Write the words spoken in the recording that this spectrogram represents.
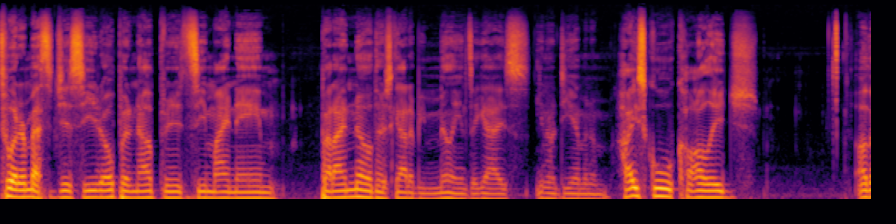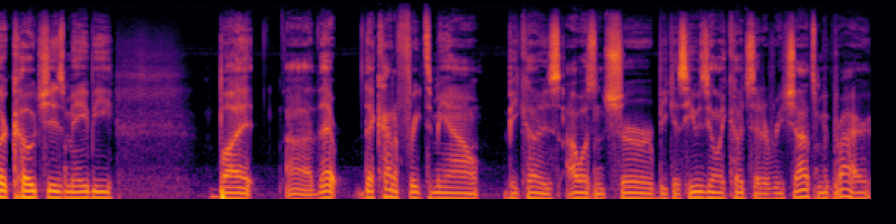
Twitter messages. So he'd open it up and he'd see my name but I know there's got to be millions of guys, you know, DMing him. High school, college, other coaches maybe, but uh, that that kind of freaked me out because I wasn't sure because he was the only coach that had reached out to me prior.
